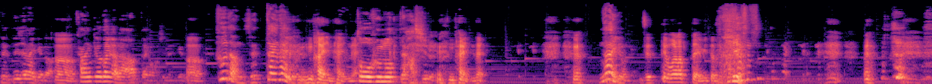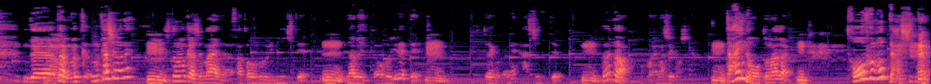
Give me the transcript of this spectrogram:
設定じゃないけど、うん。環境だからあったかもしれないけど、う普段絶対ないよね。ん。ないないない。豆腐持って走る。ないない。ないよね。絶対笑ったよ、見たとき。で、多分むか昔のね、うん。一昔前ならさ、豆腐売りに来て、うん。鍋に豆腐入れて、うん。ちっちゃい子がね、走ってる。うん。そういうのは、微笑ましいかもしれない。うん。大の大人がよ、うん豆腐持って走ってる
